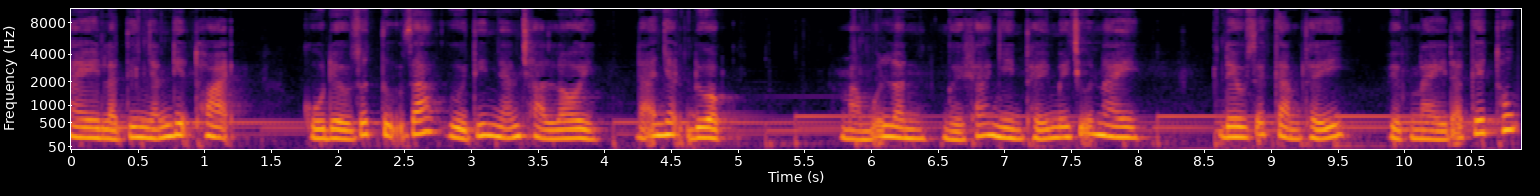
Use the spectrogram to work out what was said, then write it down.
hay là tin nhắn điện thoại cô đều rất tự giác gửi tin nhắn trả lời đã nhận được. Mà mỗi lần người khác nhìn thấy mấy chữ này đều sẽ cảm thấy việc này đã kết thúc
